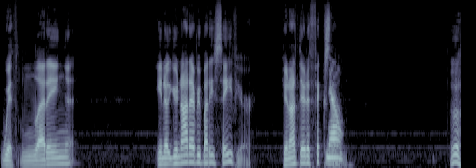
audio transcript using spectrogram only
with letting you know, you're not everybody's savior. You're not there to fix no. them. Ugh.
